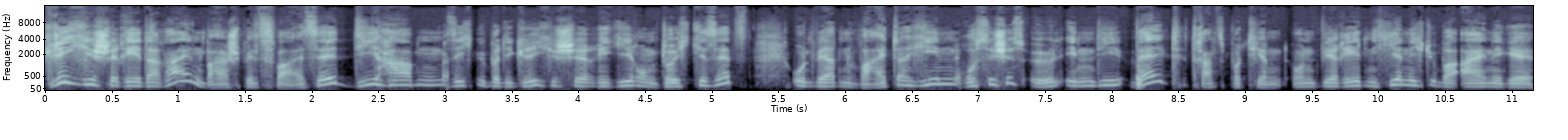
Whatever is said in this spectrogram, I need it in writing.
griechische Reedereien beispielsweise, die haben sich über die griechische Regierung durchgesetzt und werden weiterhin russisches Öl in die Welt transportieren. Und wir reden hier nicht über einige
